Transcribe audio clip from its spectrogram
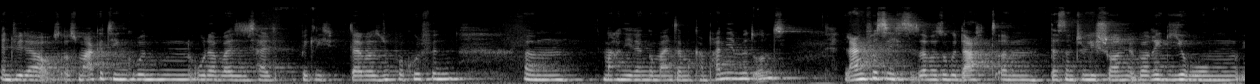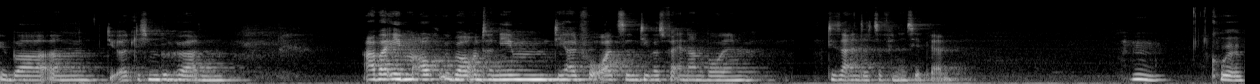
entweder aus, aus Marketinggründen oder weil sie es halt wirklich selber super cool finden, ähm, machen die dann gemeinsame Kampagnen mit uns. Langfristig ist es aber so gedacht, ähm, dass natürlich schon über Regierungen, über ähm, die örtlichen Behörden, aber eben auch über Unternehmen, die halt vor Ort sind, die was verändern wollen, diese Einsätze finanziert werden. Hm, cool.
